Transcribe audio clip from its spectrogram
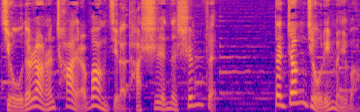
久得让人差点忘记了他诗人的身份。但张九龄没忘，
